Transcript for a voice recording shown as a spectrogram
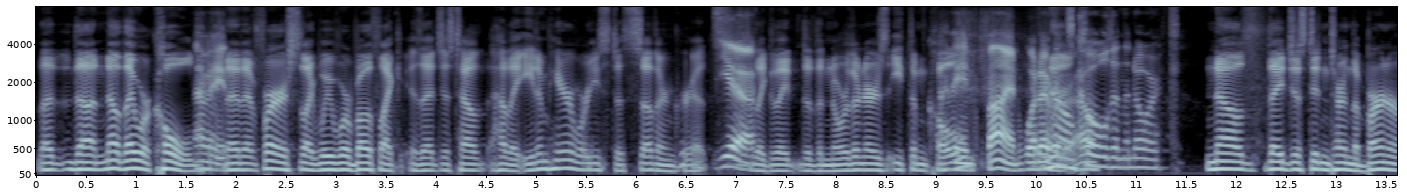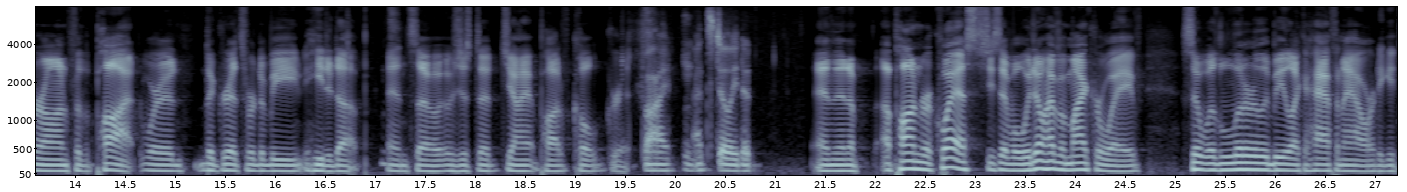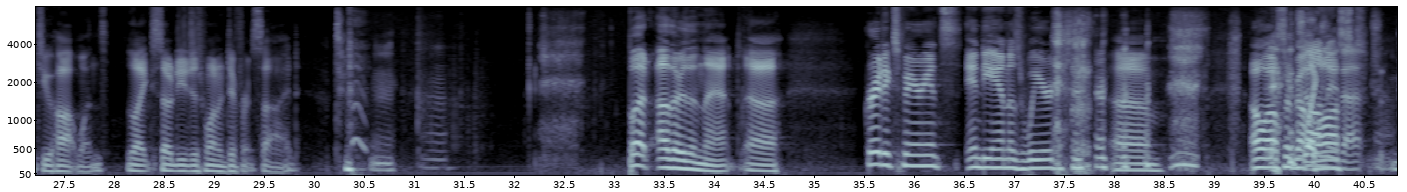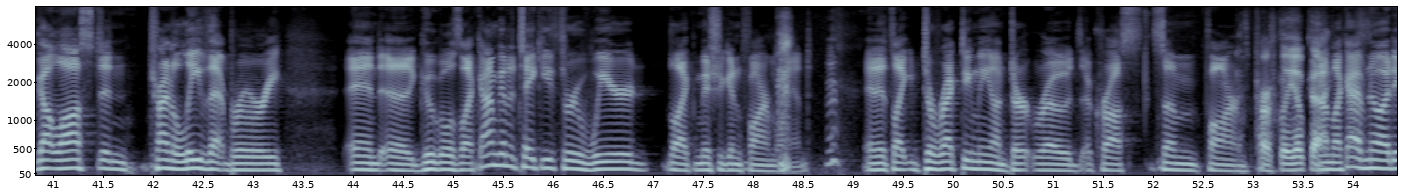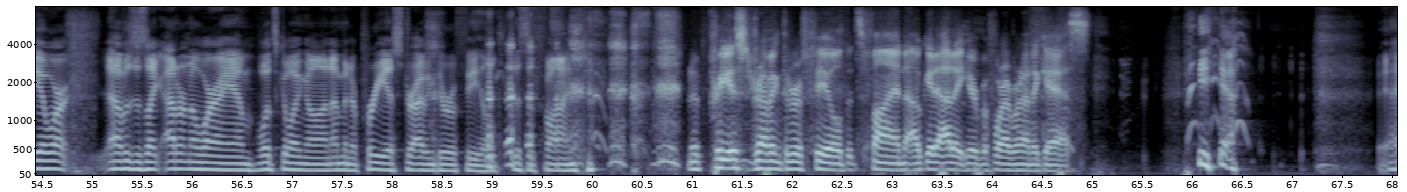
The, the, no, they were cold. I mean- and at first, like we were both like, "Is that just how how they eat them here?" We're used to Southern grits. Yeah. like they do the Northerners eat them cold. I cold? mean, fine, whatever. No. it's cold in the north. No, they just didn't turn the burner on for the pot where the grits were to be heated up, and so it was just a giant pot of cold grits. Fine, I'd still eat it. And then up upon request, she said, "Well, we don't have a microwave, So it would literally be like a half an hour to get you hot ones. Like, so do you just want a different side? Mm. but other than that, uh, great experience. Indiana's weird. um, oh, I also got Tell lost. yeah. Got lost in trying to leave that brewery, and uh, Google's like, "I'm going to take you through weird like Michigan farmland," and it's like directing me on dirt roads across some farm. Perfectly okay. I'm like, I have no idea where. I was just like, I don't know where I am. What's going on? I'm in a Prius driving through a field. This is fine. In a Prius driving through a field. It's fine. I'll get out of here before I run out of gas. yeah.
